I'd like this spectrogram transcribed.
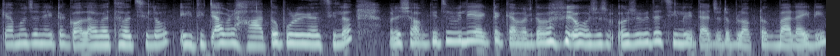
কেমন যেন একটা গলা ব্যথাও ছিল। এই দিকটা আমার হাতও পুড়ে গেছিল। মানে সব কিছু মিলিয়ে একটা কেমন কেমন অসু- অসুবিধা ছিলই, তার জন্য ব্লগ টক বানাইনি।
